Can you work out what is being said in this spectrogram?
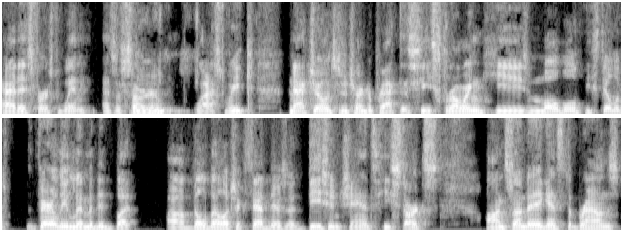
had his first win as a starter mm-hmm. last week. Mac Jones has returned to practice. He's throwing. He's mobile. He still looks fairly limited, but uh, Bill Belichick said there's a decent chance he starts on Sunday against the Browns.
